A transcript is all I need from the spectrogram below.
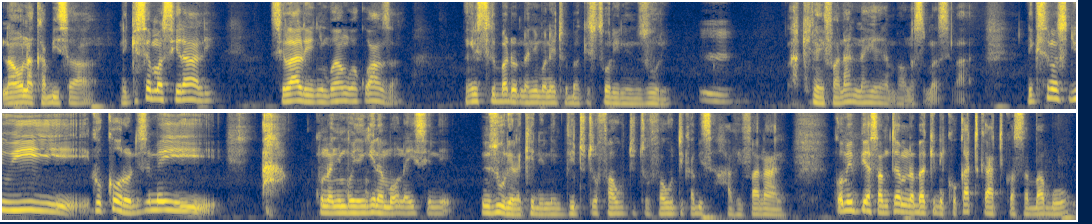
naona kabisa nikisema silali silali nyimbo yangu ya kwanza lakini sili bado na nyimbo naitwa back story ni nzuri. Mm. lakini haifanani na ile ambayo unasema silali. Nikisema sijui hii kokoro niseme hii kuna nyimbo nyingine ambayo nahisi ni nzuri lakini ni vitu tofauti tofauti kabisa havifanani. Kwa mi pia sometime nabaki niko katikati kwa sababu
